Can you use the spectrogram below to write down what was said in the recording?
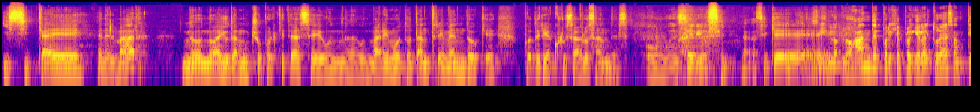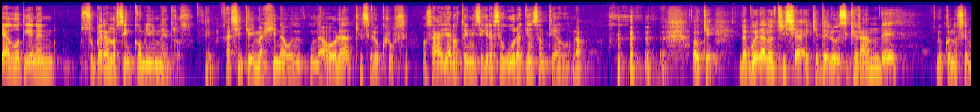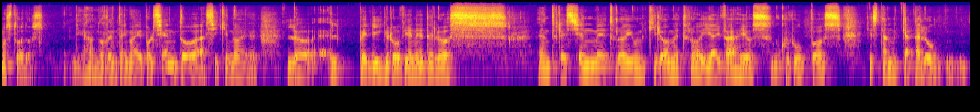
Y si cae en el mar, no, no ayuda mucho porque te hace un, un maremoto tan tremendo que podría cruzar los Andes. Uh, ¿en serio? Sí, así que... Sí, los Andes, por ejemplo, aquí a la altura de Santiago, tienen superan los 5.000 metros. Sí, así que imagina una ola que se lo cruce. O sea, ya no estoy ni siquiera seguro aquí en Santiago. No. ok, la buena noticia es que de los grandes lo conocemos todos digamos 99%, así que no, eh, el peligro viene de los entre 100 metros y un kilómetro y hay varios grupos que están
